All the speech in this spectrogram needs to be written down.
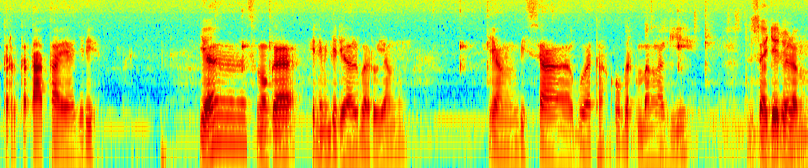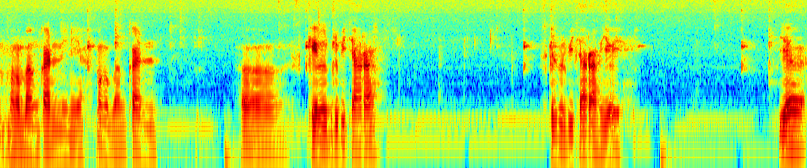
ter, tertata ya. Jadi ya semoga ini menjadi hal baru yang yang bisa buat aku berkembang lagi. Tentu saja dalam mengembangkan ini ya mengembangkan uh, skill berbicara. Skill berbicara yoi ya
